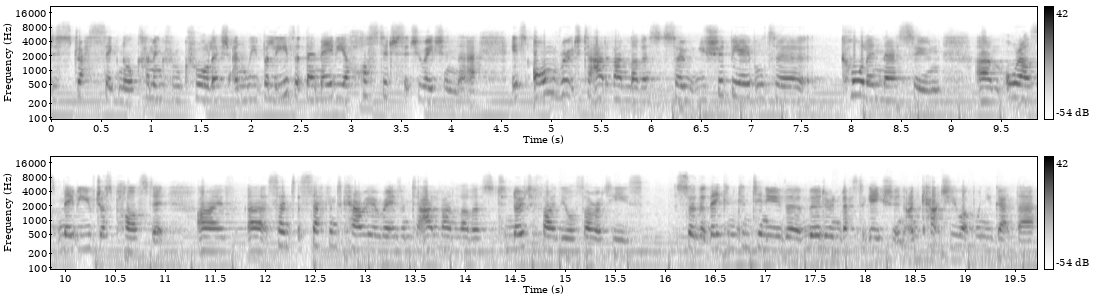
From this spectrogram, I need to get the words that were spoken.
distress signal coming from Crawlish, and we believe that there may be a hostage situation there. It's en route to Adavan Lovers, so you should be able to call in there soon, um, or else maybe you've just passed it. I've uh, sent a second carrier raven to Adavan Lovers to notify the authorities so that they can continue the murder investigation and catch you up when you get there.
